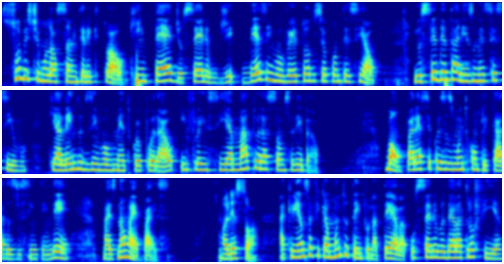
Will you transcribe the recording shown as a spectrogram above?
subestimulação intelectual, que impede o cérebro de desenvolver todo o seu potencial, e o sedentarismo excessivo, que além do desenvolvimento corporal, influencia a maturação cerebral. Bom, parece coisas muito complicadas de se entender, mas não é, pais. Olha só, a criança fica muito tempo na tela, o cérebro dela atrofia.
